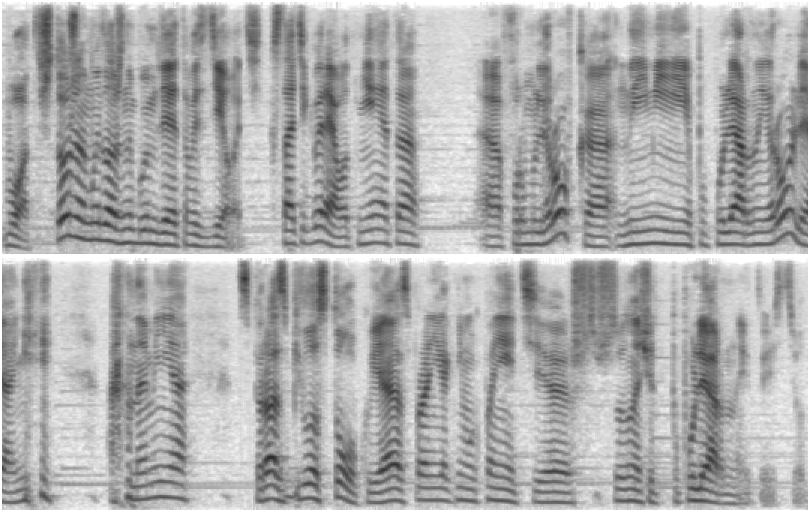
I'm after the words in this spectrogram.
Вот, что же мы должны будем для этого сделать? Кстати говоря, вот мне это формулировка наименее популярные роли, они, она меня сперва сбила с толку. Я сперва никак не мог понять, э, что значит популярные. То есть вот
